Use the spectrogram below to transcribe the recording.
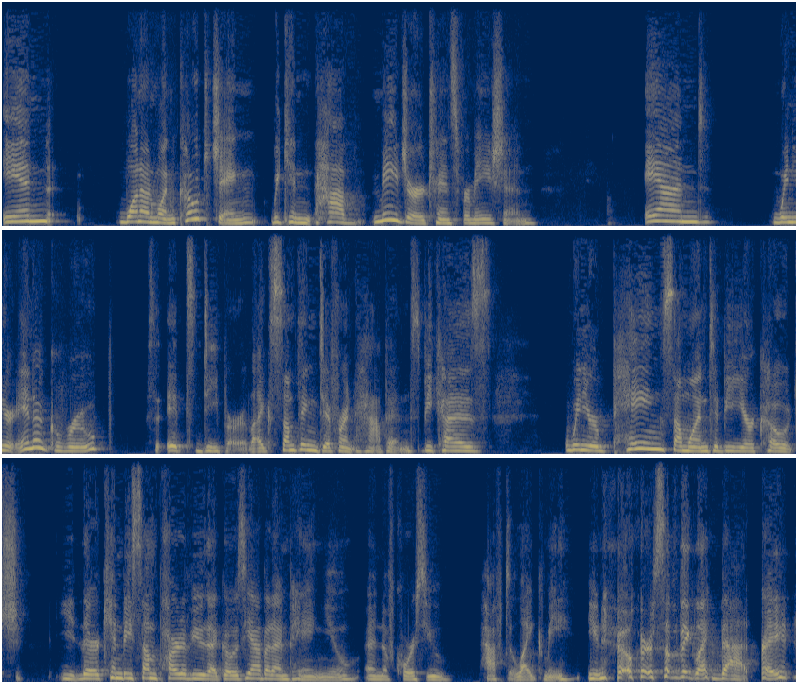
in one on one coaching, we can have major transformation. And when you're in a group, it's deeper, like something different happens because when you're paying someone to be your coach, there can be some part of you that goes, Yeah, but I'm paying you. And of course, you have to like me, you know, or something like that, right?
